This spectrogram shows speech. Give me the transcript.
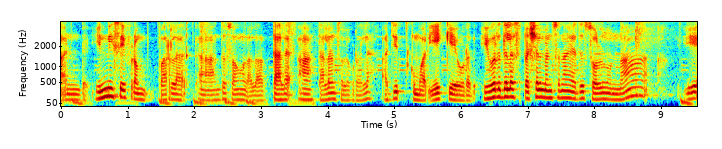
அண்ட் இன்னிசை ஃப்ரம் வரலாறு. அந்த சாங்கும் நல்லா தலை ஆ தலைன்னு சொல்லக்கூடாதுல்ல? அஜித் குமார் ஏகேயோடது இவரதில் ஸ்பெஷல் மென்ஷனாக எது சொல்லணுன்னா A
